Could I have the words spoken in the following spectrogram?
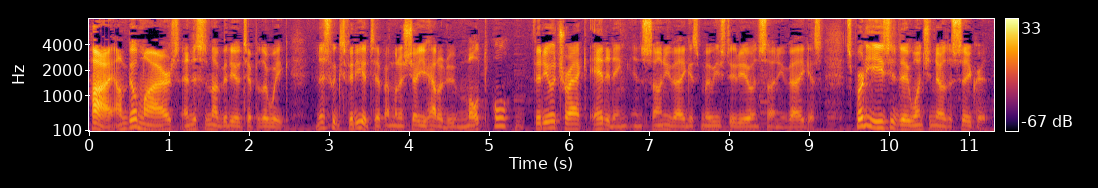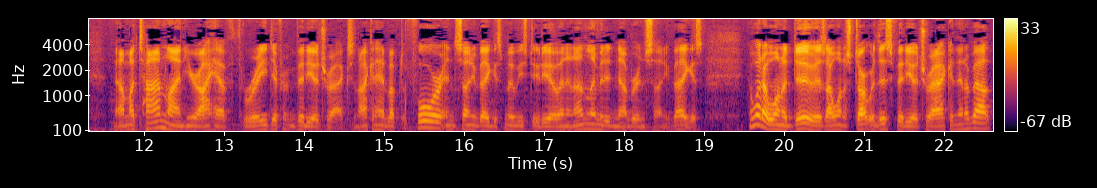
Hi, I'm Bill Myers, and this is my video tip of the week. In this week's video tip, I'm going to show you how to do multiple video track editing in Sony Vegas Movie Studio and Sony Vegas. It's pretty easy to do once you know the secret. Now, on my timeline here, I have three different video tracks, and I can have up to four in Sony Vegas Movie Studio and an unlimited number in Sony Vegas. And what I want to do is I want to start with this video track and then about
